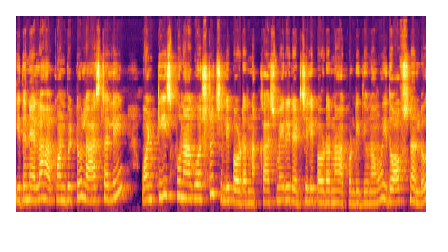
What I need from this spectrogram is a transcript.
ಇದನ್ನೆಲ್ಲ ಹಾಕ್ಕೊಂಡ್ಬಿಟ್ಟು ಲಾಸ್ಟಲ್ಲಿ ಒನ್ ಟೀ ಸ್ಪೂನ್ ಆಗುವಷ್ಟು ಚಿಲ್ಲಿ ಪೌಡರ್ನ ಕಾಶ್ಮೀರಿ ರೆಡ್ ಚಿಲ್ಲಿ ಪೌಡರ್ನ ಹಾಕ್ಕೊಂಡಿದ್ದೀವಿ ನಾವು. ಇದು ಆಪ್ಷನಲ್ಲು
